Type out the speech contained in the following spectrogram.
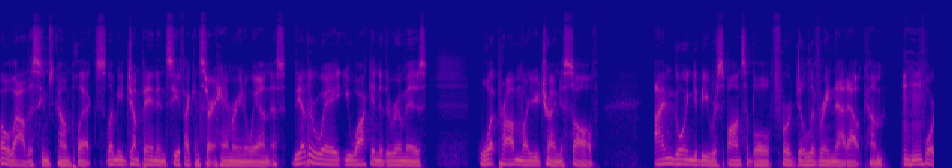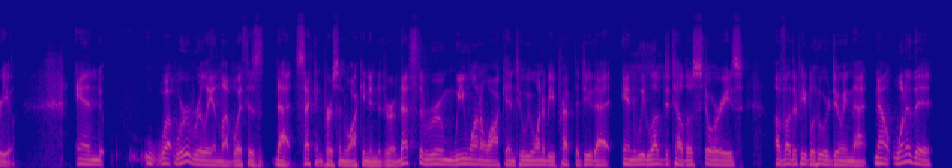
Oh, wow, this seems complex. Let me jump in and see if I can start hammering away on this. The other way you walk into the room is what problem are you trying to solve? I'm going to be responsible for delivering that outcome Mhm. for you. And what we're really in love with is that second person walking into the room. That's the room we want to walk into. We want to be prepped to do that. And we love to tell those stories of other people who are doing that. Now, one of the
